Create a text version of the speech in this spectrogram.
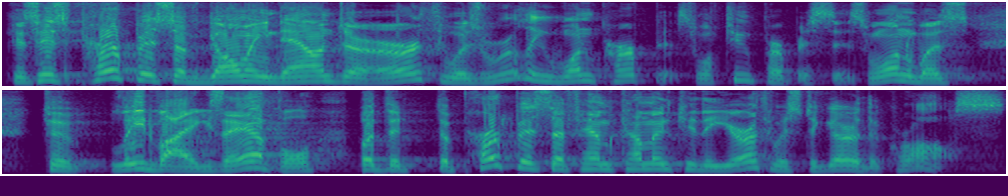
Because his purpose of going down to earth was really one purpose. Well, two purposes. One was to lead by example, but the, the purpose of him coming to the earth was to go to the cross.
